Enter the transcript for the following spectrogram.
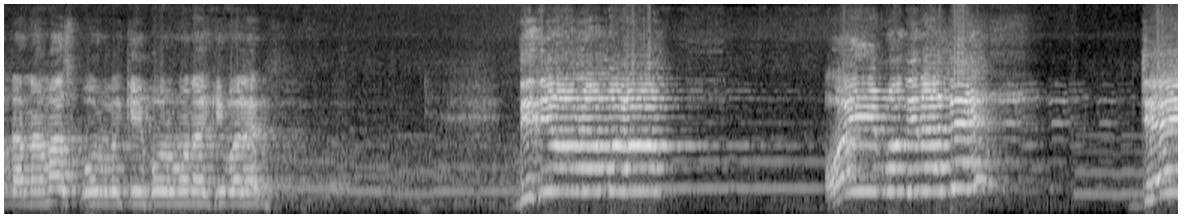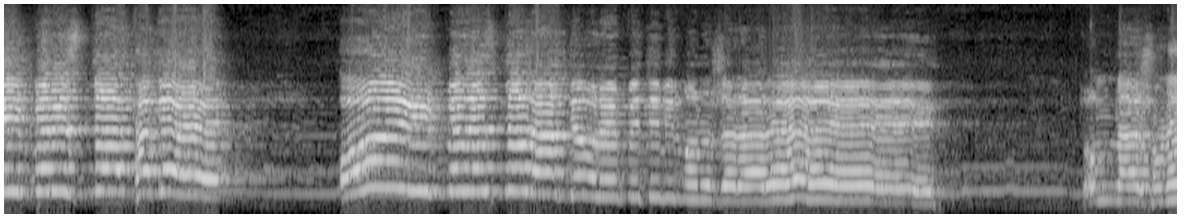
আমরা নামাজ পড়ব, কি পড়ব না, কি বলেন? দ্বিতীয় নম্বর ওই মদিনাতে যেই ফেরেশতা থাকে, ওই ফেরেশতারা কেবলে পৃথিবীর মানুষেরা রে তোমরা শুনে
